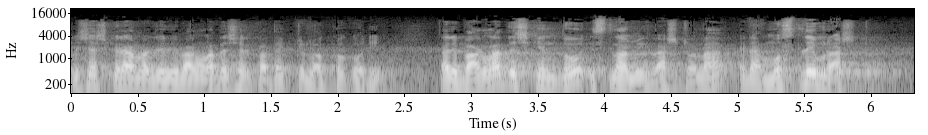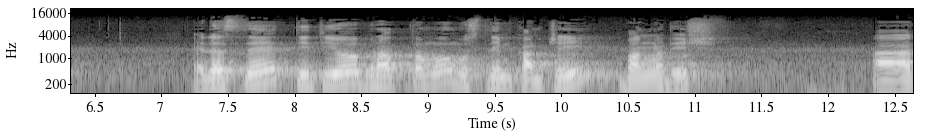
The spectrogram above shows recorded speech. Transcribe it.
বিশেষ করে আমরা যদি বাংলাদেশের কথা একটু লক্ষ্য করি তাহলে বাংলাদেশ কিন্তু ইসলামিক রাষ্ট্র না, এটা মুসলিম রাষ্ট্র। এটা হচ্ছে তৃতীয় বৃহত্তম মুসলিম কান্ট্রি বাংলাদেশ। আর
